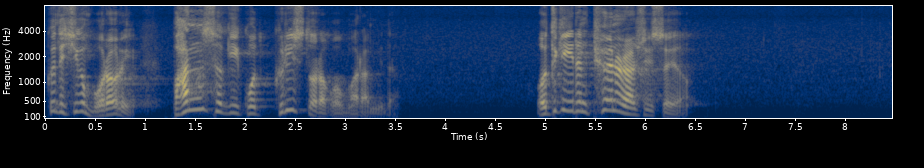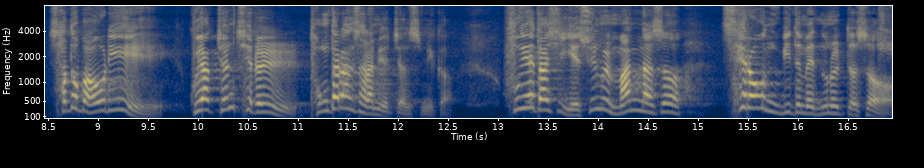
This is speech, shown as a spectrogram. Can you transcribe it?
근데 지금 뭐라 그래요? 반석이 곧 그리스도라고 말합니다. 어떻게 이런 표현을 할 수 있어요? 사도 바울이 구약 전체를 통달한 사람이었지 않습니까? 후에 다시 예수님을 만나서 새로운 믿음의 눈을 떠서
